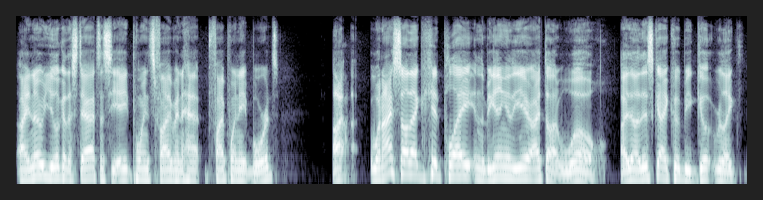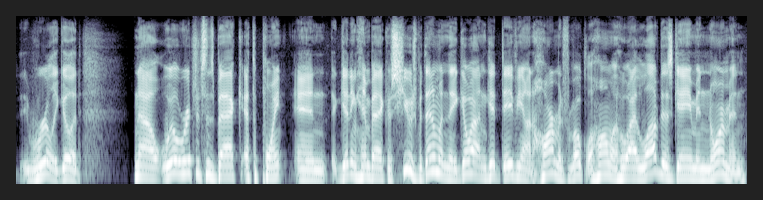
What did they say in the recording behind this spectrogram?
I know you look at the stats and see eight points, five and a half, five point eight boards. I when I saw that kid play in the beginning of the year, I thought, whoa, I know this guy could be good, like really good. Now, Will Richardson's back at the point, and getting him back is huge. But then when they go out and get De'Vion Harmon from Oklahoma, who I loved his game in Norman,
